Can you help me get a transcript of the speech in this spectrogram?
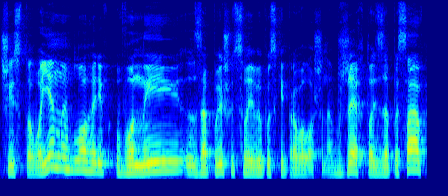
чисто воєнних блогерів, вони запишуть свої випуски про Волошина. Вже хтось записав,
